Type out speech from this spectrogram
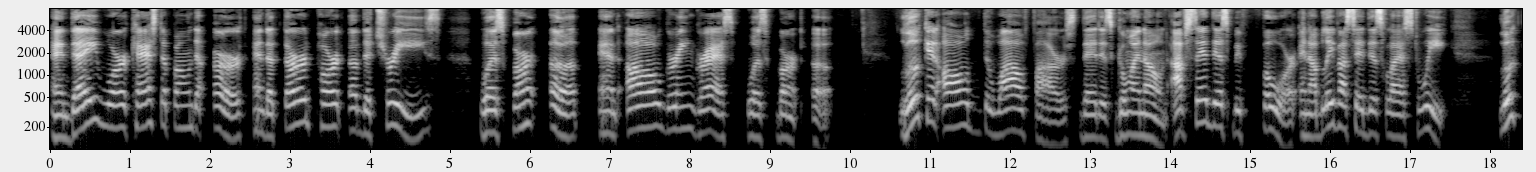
and they were cast upon the earth, and the third part of the trees was burnt up, and all green grass was burnt up. Look at all the wildfires that is going on. I've said this before, and I believe I said this last week. Look,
